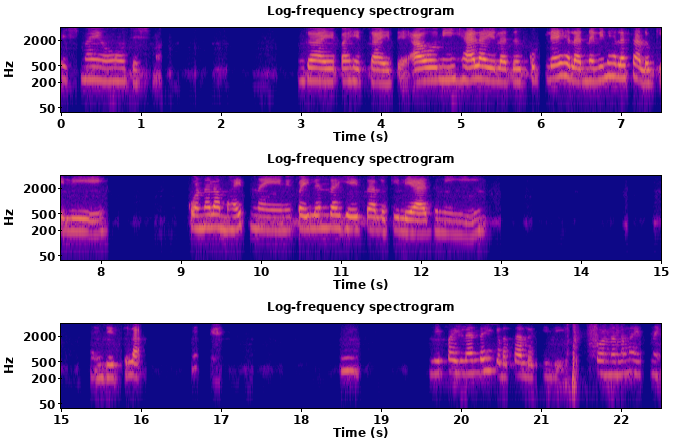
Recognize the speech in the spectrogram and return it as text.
चष्मा आहे हो चष्मा. गायब आहेत काय ते? अहो मी ह्या लाईव्हला तर कुठल्या ह्याला नवीन ह्याला चालू केली. कोणाला माहीत नाही मी पहिल्यांदा हे चालू केली आज मी. दिसला मी पहिल्यांदा इकडं चालू केली. कोणाला माहीत नाही.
